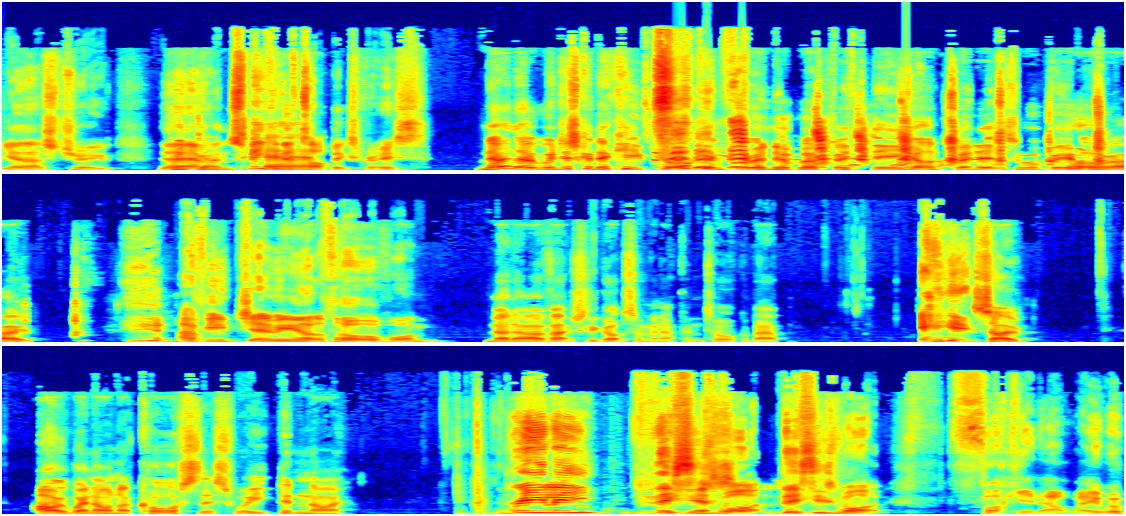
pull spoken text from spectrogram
Yeah, that's true. We Um, don't speaking care. of topics, Chris, No, no, we're just going to keep talking for another 15 odd minutes. We'll be all right. have you genuinely not thought of one? No, no, I've actually got something I can talk about. So, I went on a course this week, didn't I? really? This Yes. is what. This is what. Fucking hell, mate. We're,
